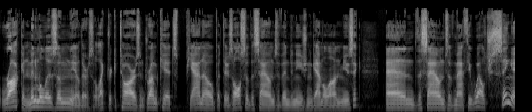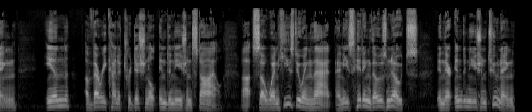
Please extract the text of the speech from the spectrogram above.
rock and minimalism. You know, there's electric guitars and drum kits, piano, but there's also the sounds of Indonesian gamelan music and the sounds of Matthew Welch singing in a very kind of traditional Indonesian style. Uh, so when he's doing that and he's hitting those notes in their Indonesian tuning,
